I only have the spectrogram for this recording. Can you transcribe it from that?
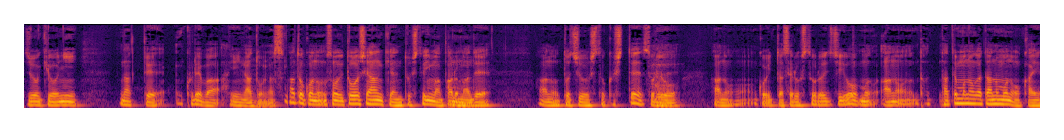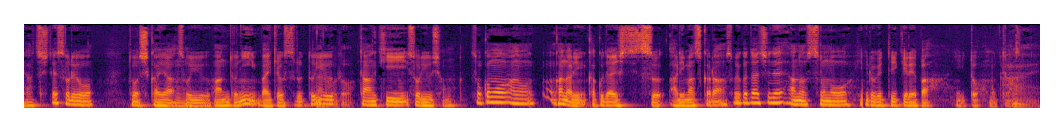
状況になってくればいいなと思います。あとこのそういう投資案件として今パルマで、あの土地を取得してそれを、あのこういったセルフストレージをもあの建物型のものを開発してそれを投資家やそういうファンドに売却するという短期ソリューション、そこもあのかなり拡大しつつありますから、そういう形であのその広げていければいいと思ってます。はい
